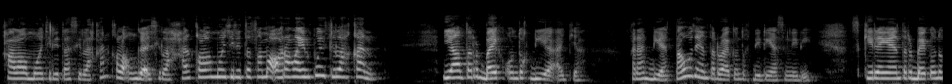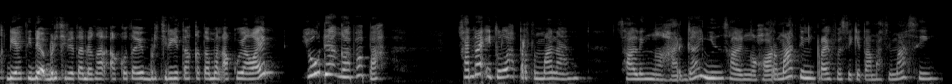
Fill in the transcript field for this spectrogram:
Kalau mau cerita silahkan kalau enggak silahkan kalau mau cerita sama orang lain pun silahkan. Yang terbaik untuk dia aja karena dia tahu yang terbaik untuk dirinya sendiri sekiranya yang terbaik untuk dia tidak bercerita dengan aku tapi bercerita ke teman aku yang lain ya udah nggak apa-apa karena itulah pertemanan, saling ngehargain, saling ngehormatin privasi kita masing-masing.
